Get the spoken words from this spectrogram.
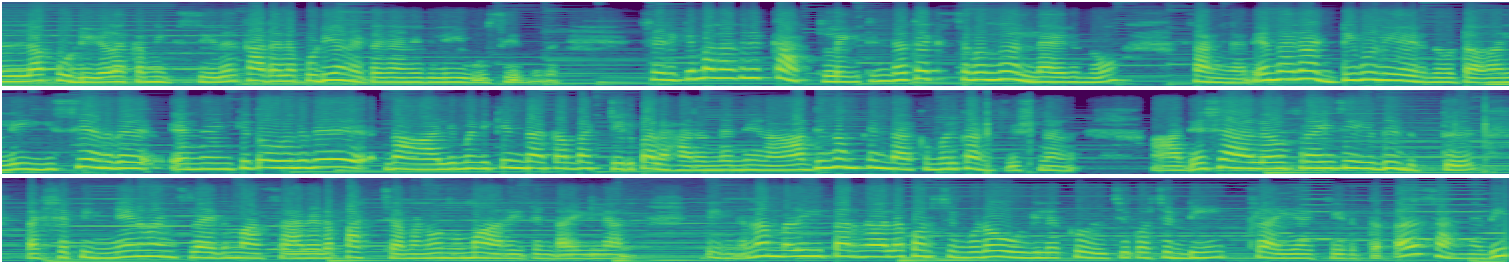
എല്ലാ പൊടികളൊക്കെ മിക്സ് ചെയ്ത് കടലപ്പൊടിയാണ് കേട്ടോ ഞാൻ ഇതിൽ യൂസ് ചെയ്തത്. ശരിക്കും പറഞ്ഞാൽ ഇതിൽ കട്ട്ലേറ്റിന്റെ ടെക്സ്ചർ ഒന്നും അല്ലായിരുന്നു. സംഗതി എന്തായാലും അടിപൊളിയായിരുന്നു കേട്ടോ. നല്ല ഈസിയാണിത് എന്ന് എനിക്ക് തോന്നുന്നത് നാല് മണിക്ക് ഉണ്ടാക്കാൻ പറ്റിയൊരു പലഹാരം തന്നെയാണ്. ആദ്യം നമുക്ക് ഉണ്ടാക്കുമ്പോൾ ഒരു കൺഫ്യൂഷനാണ് ആദ്യം ഷാലോ ഫ്രൈ ചെയ്തെടുത്ത് പക്ഷെ പിന്നെയാണ് മനസ്സിലായത് മസാലയുടെ പച്ചമണം ഒന്നും മാറിയിട്ടുണ്ടായില്ല. പിന്നെ നമ്മൾ ഈ പറഞ്ഞ പോലെ കുറച്ചും കൂടെ ഓയിലൊക്കെ ഒഴിച്ച് കുറച്ച് ഡീപ്പ് ഫ്രൈ ആക്കി എടുത്തപ്പോൾ സംഗതി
